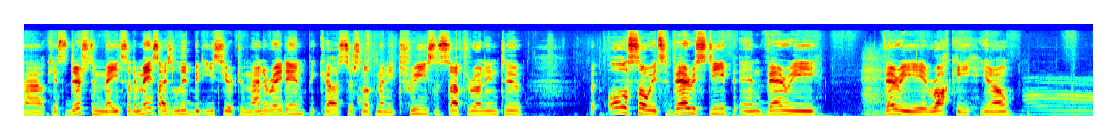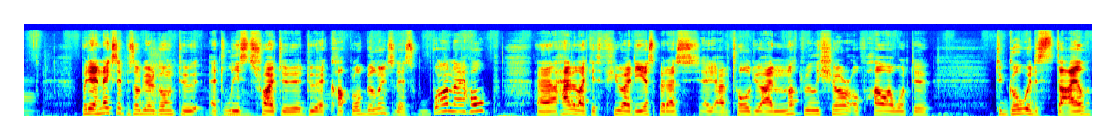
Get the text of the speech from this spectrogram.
Uh, okay, so there's the mesa. The mesa is a little bit easier to maneuver in because there's not many trees and stuff to run into. But also, it's very steep and very, very rocky, you know. But yeah, next episode we are going to at least try to do a couple of buildings. There's one, I hope. Uh, I have like a few ideas, but as I've told you, I'm not really sure of how I want to to go with the style.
